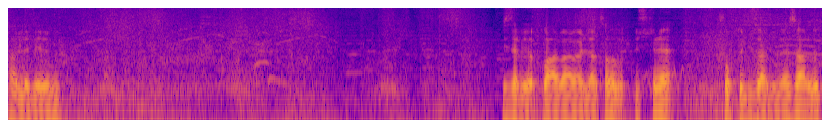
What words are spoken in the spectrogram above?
halledelim. Biz de bir barbar böyle atalım. Üstüne çok da güzel bir mezarlık.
